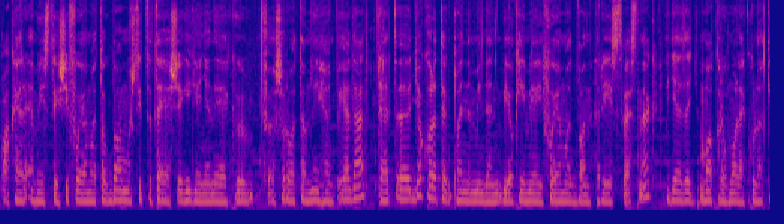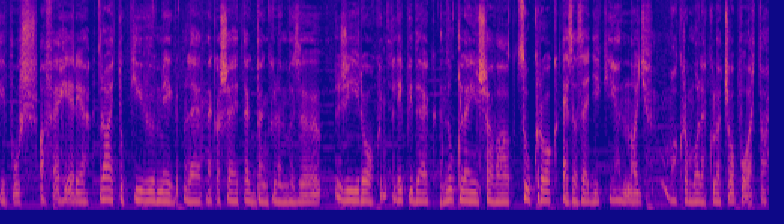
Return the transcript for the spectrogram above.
akár emésztési folyamatokban. Most itt a teljesség igénye nélkül felsoroltam néhány példát. Tehát gyakorlatilag majdnem minden biokémiai folyamatban részt vesznek. Ugye ez egy makromolekula típus a fehérje. Rajtuk kívül még lehetnek a sejtekben különböző zsírok, lipidek, nukleinsavak, cukrok. Ez az egyik ilyen nagy makromolekula csoporta,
